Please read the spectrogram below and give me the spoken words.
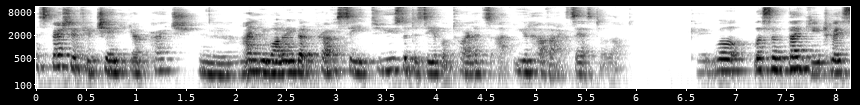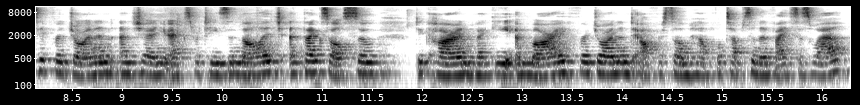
especially if you're changing your pouch and you want a wee bit of privacy, to use the disabled toilets, uh, you'll have access to that. Okay, well, listen, thank you, Tracey, for joining and sharing your expertise and knowledge. And thanks also to Karen, Vicky, and Mary for joining to offer some helpful tips and advice as well.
